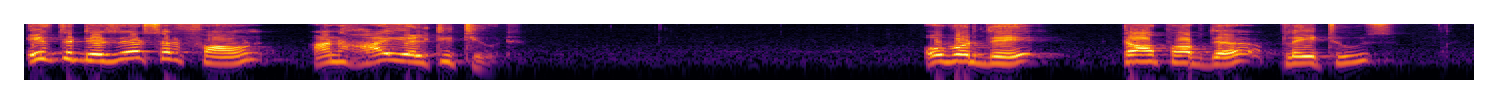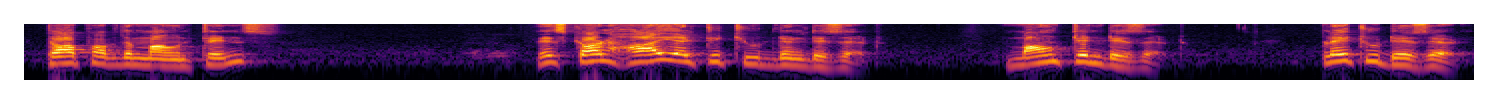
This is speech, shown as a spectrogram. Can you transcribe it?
if the deserts are found on high altitude over the top of the plateaus, top of the mountains, it is called high altitudinal desert, mountain desert, plateau desert.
